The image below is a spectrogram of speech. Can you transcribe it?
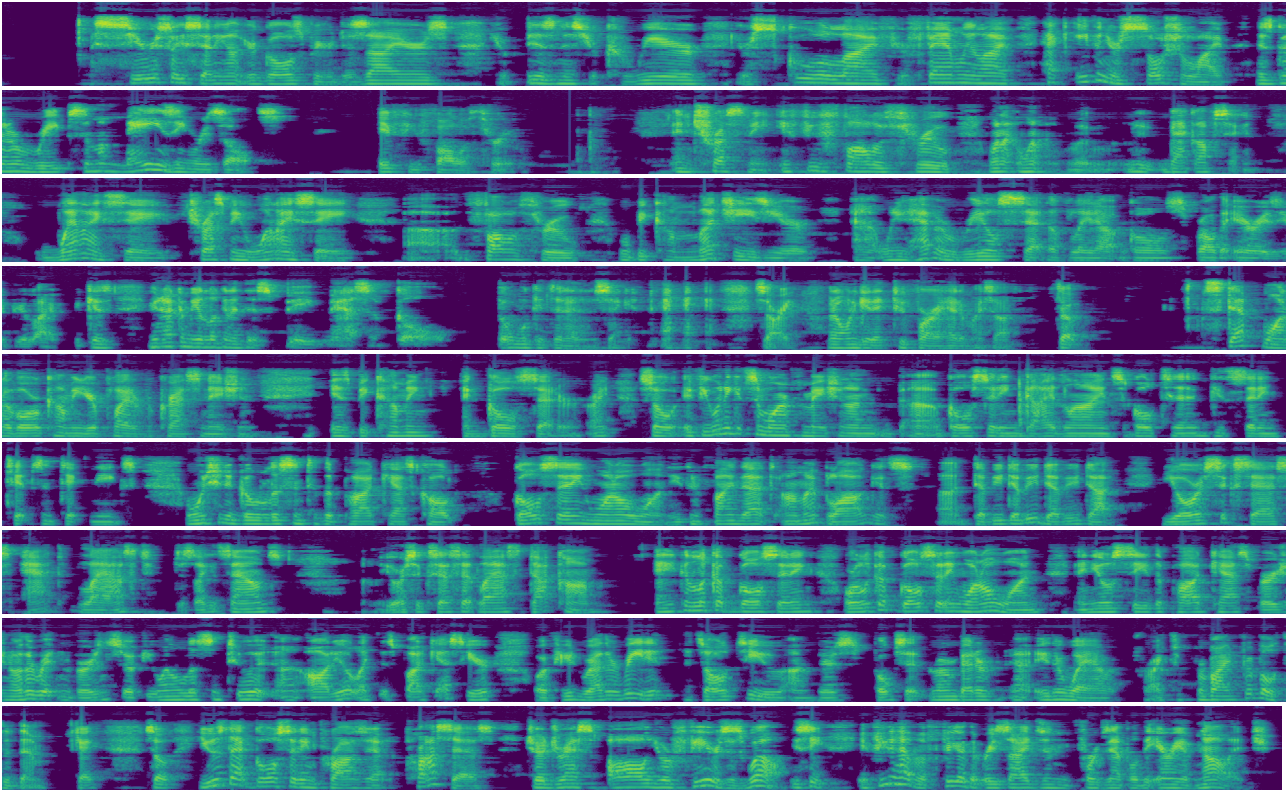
seriously setting out your goals for your desires, your business, your career, your school life, your family life, heck, even your social life is going to reap some amazing results if you follow through. And trust me, if you follow through, when I when back off a second, when I say trust me, when I say uh, follow through will become much easier uh, when you have a real set of laid out goals for all the areas of your life, because you're not going to be looking at this big, massive goal. But we'll get to that in a second. Sorry, I don't want to get it too far ahead of myself. So Step one of overcoming your plight of procrastination is becoming a goal setter, right? So if you want to get some more information on uh, goal setting guidelines, goal setting tips and techniques, I want you to go listen to the podcast called Goal Setting 101. You can find that on my blog. It's uh, www.yoursuccessatlast, just like it sounds, yoursuccessatlast.com. And you can look up goal setting or look up goal setting 101 and you'll see the podcast version or the written version. So if you want to listen to it on audio like this podcast here, or if you'd rather read it, it's all up to you. Um, there's folks that learn better uh, either way. I would try to provide for both of them. Okay. So use that goal setting process, process to address all your fears as well. You see, if you have a fear that resides in, for example, the area of knowledge,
